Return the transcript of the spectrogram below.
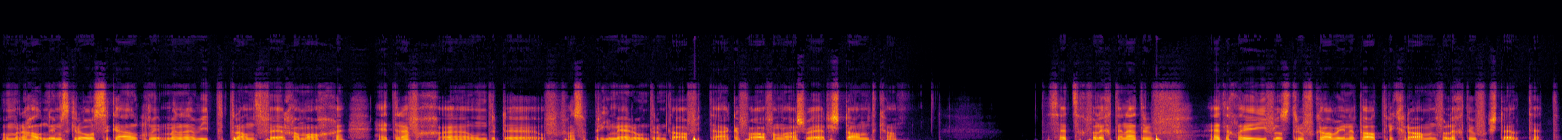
wo man halt nicht mehr das grosse Geld mit einem Weitertransfer kann machen kann, hat er einfach äh, unter der, also primär unter dem David Tage von Anfang an einen schweren Stand gehabt. Das hat sich vielleicht dann auch darauf, hat ein bisschen Einfluss darauf gehabt, wie ihn Patrick Rahmen vielleicht aufgestellt hat.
